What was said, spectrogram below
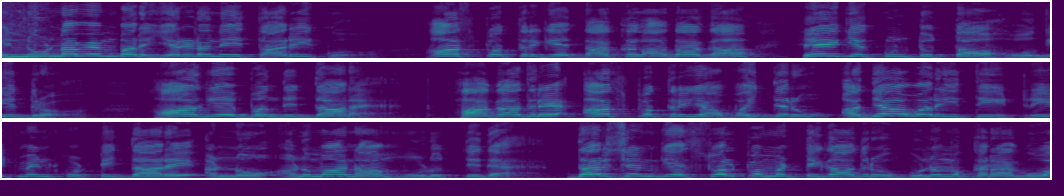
ಇನ್ನು ನವೆಂಬರ್ ಎರಡನೇ ತಾರೀಕು ಆಸ್ಪತ್ರೆಗೆ ದಾಖಲಾದಾಗ ಹೇಗೆ ಕುಂಟುತ್ತಾ ಹೋಗಿದ್ರೋ ಹಾಗೆ ಬಂದಿದ್ದಾರೆ. ಹಾಗಾದ್ರೆ ಆಸ್ಪತ್ರೆಯ ವೈದ್ಯರು ಅದ್ಯಾವ ರೀತಿ ಟ್ರೀಟ್ಮೆಂಟ್ ಕೊಟ್ಟಿದ್ದಾರೆ ಅನ್ನೋ ಅನುಮಾನ ಮೂಡುತ್ತಿದೆ. ದರ್ಶನ್ಗೆ ಸ್ವಲ್ಪ ಮಟ್ಟಿಗಾದರೂ ಗುಣಮುಖರಾಗುವ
